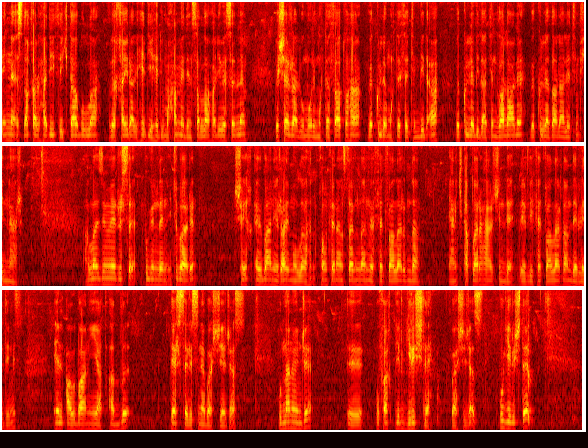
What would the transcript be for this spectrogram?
İnne istakal hadisi kitabullah ve hayral hediye hedi Muhammedin sallallahu aleyhi ve sellem ve şerrel umuri muhtesatuhâ ve kulle muhtesetin bid'a ve kulle bid'atin zalale ve kulle zalaletin finnâr. Allah izin verirse bugünden itibaren Şeyh Elbani Rahimullah'ın konferanslarından ve fetvalarından yani kitapları haricinde verdiği fetvalardan derlediğimiz El Albaniyat adlı ders serisine başlayacağız. Bundan önce e, ufak bir girişle başlayacağız. Bu girişte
